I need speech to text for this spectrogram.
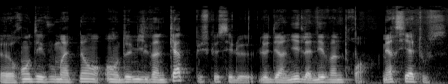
euh, rendez-vous maintenant en 2024 puisque c'est le, le dernier de l'année 23. Merci à tous.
